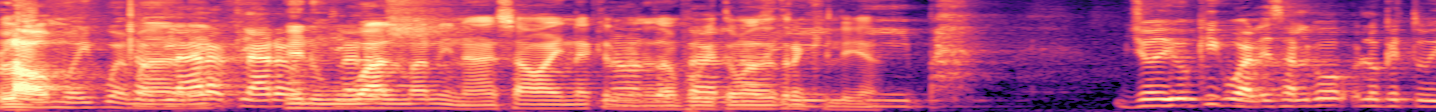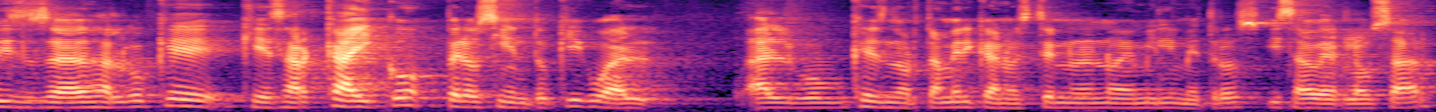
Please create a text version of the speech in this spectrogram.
plomo y madre en un Walmart ni nada de esa vaina que nos da un poquito más de tranquilidad. yo digo que igual es algo, lo que tú dices, o sea, es algo que, que es arcaico, pero siento que igual algo que es norteamericano es tener una 9 milímetros y saberla usar.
